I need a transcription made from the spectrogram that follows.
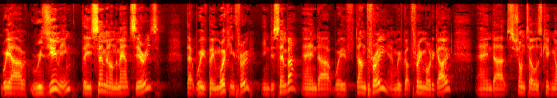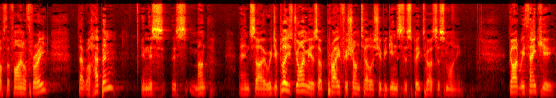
We are resuming the Sermon on the Mount series that we've been working through in December, and uh, we've done three, and we've got three more to go. And uh, Chantelle is kicking off the final three that will happen in this this month and so, would you please join me as I pray for Chantelle as she begins to speak to us this morning? God, we thank you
